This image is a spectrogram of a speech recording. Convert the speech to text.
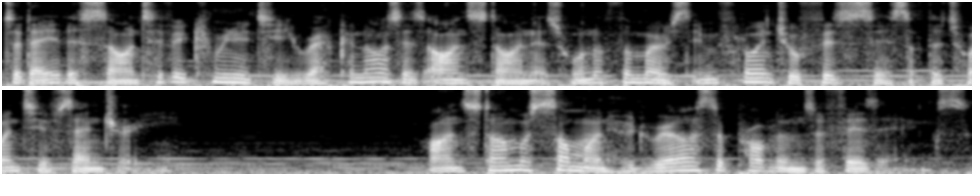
Today the scientific community recognises Einstein as one of the most influential physicists of the 20th century. Einstein was someone who'd realised the problems of physics,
